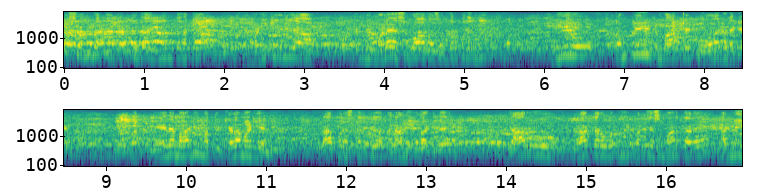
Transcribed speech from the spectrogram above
ವರ್ಷಂಪ್ರತಿ ಕಟ್ಟಿದ ಇನ್ನೊಂದು ತನಕ ಮಡಿಕೇರಿಯಲ್ಲಿ ಮಳೆ ಸುವಾದ ಸಂದರ್ಭದಲ್ಲಿ ನೀರು ಕಂಪ್ಲೀಟ್ ಮಾರ್ಕೆಟ್ ಒಳಗಡೆಗೆ, ಮತ್ತು ಮೇಲೆ ಮಾಡಿ ಮತ್ತು ಕೆಳಮಾಡಿಯಲ್ಲಿ ವ್ಯಾಪಾರಸ್ಥರಿಗೆ ಅನಾನುಕೂಲ ಆಗಿದೆ ಯಾರು ಗ್ರಾಹಕರು ಹೋಗಿ ಪರ್ಚೇಸ್ ಮಾಡ್ತಾರೆ, ಅಲ್ಲಿ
